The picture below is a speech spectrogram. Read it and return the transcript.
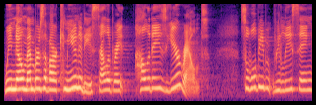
We know members of our community celebrate holidays year round, so we'll be releasing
